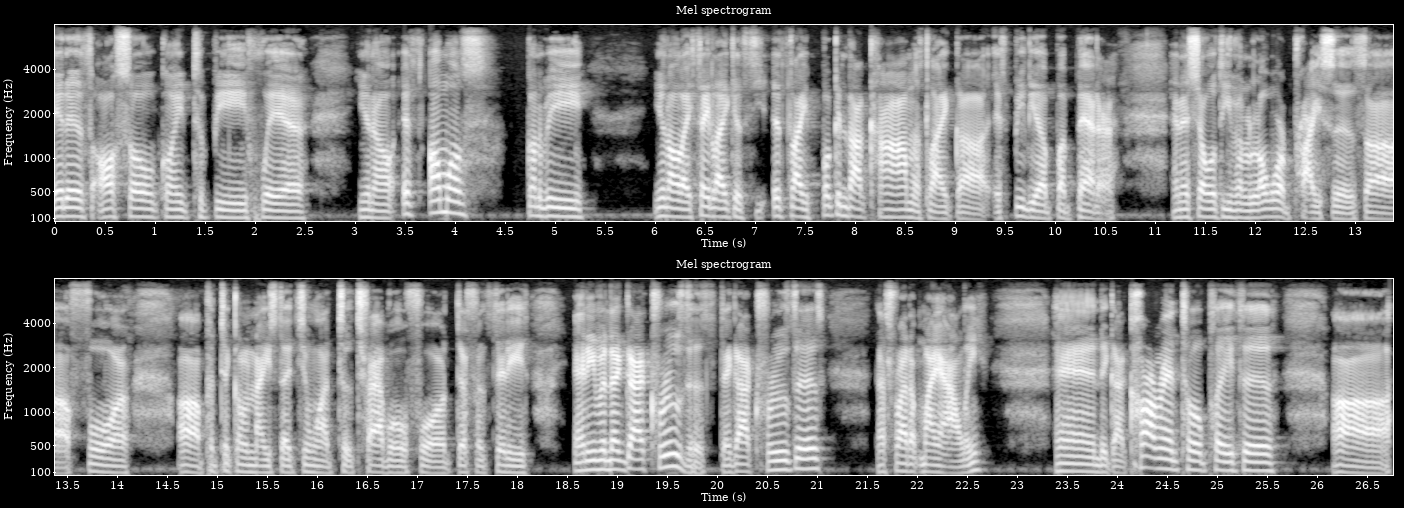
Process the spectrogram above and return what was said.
it is also going to be where, you know, it's almost going to be, you know, like say like it's it's like Booking.com, it's like uh, Expedia but better, and it shows even lower prices uh, for uh, particular nights that you want to travel for different cities. And even they got cruises. They got cruises. That's right up my alley. And they got car rental places. Uh,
